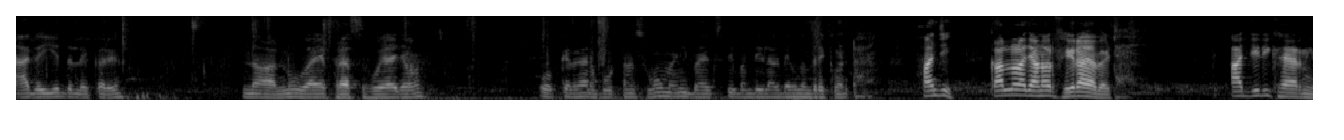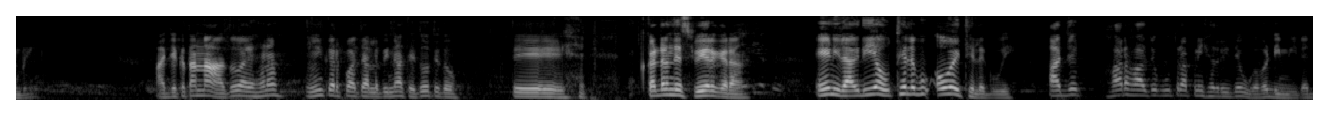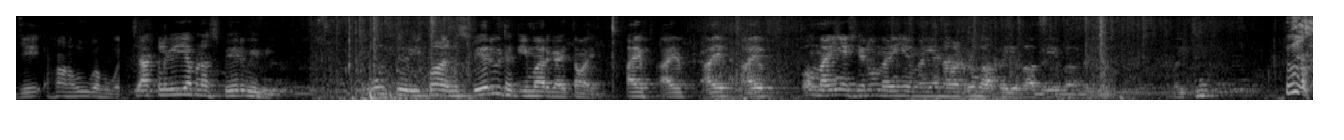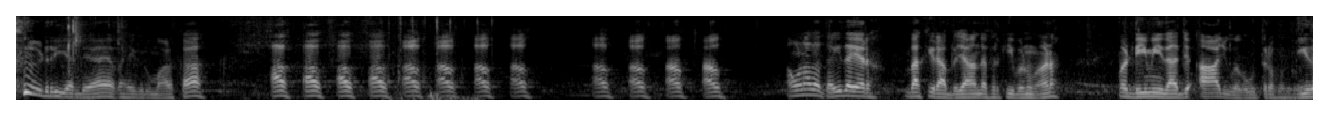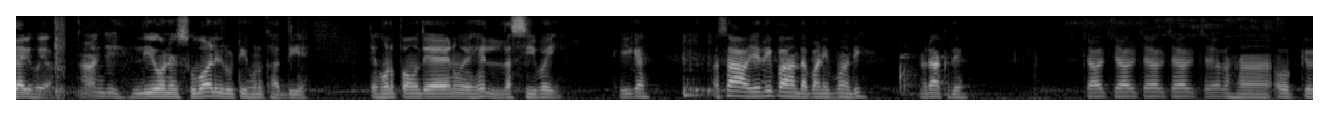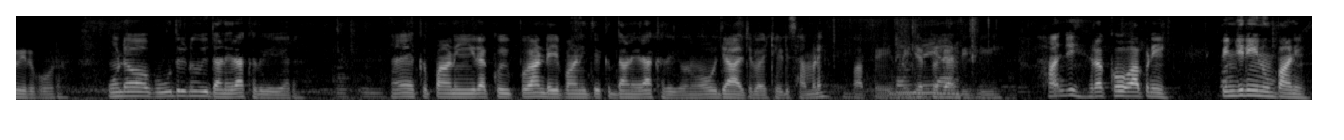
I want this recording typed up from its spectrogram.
ਆ ਗਈ ਇਧਰਲੇ ਘਰੇ। ਨਾਲ ਨੂੰ ਆਏ ਫਰੈਸ਼ ਹੋਇਆ ਜਾਂ। ਓਕੇ ਦਾ ਰਿਪੋਰਟਾਂ ਸੋ ਮੈਨੀ ਬਾਈਕਸ ਤੇ ਬੰਦੇ ਲੱਗਦੇ ਹੁਣ ਅੰਦਰ ਇੱਕ ਮਿੰਟ। ਹਾਂਜੀ ਕੱਲ ਵਾਲਾ ਜਾਨਵਰ ਫੇਰ ਆਇਆ ਬੈਠਾ। ਅੱਜ ਇਹਦੀ ਖੈਰ ਨਹੀਂ ਬਈ। ਅੱਜ ਇੱਕ ਤਾਂ ਨਹਾ ਧੋ ਆਏ ਹਨਾ? ਉਹੀ ਕਿਰਪਾ ਚੱਲ ਪਈ ਨਹਾਤੇ ਧੋਤੇ ਤੋਂ। ਤੇ ਕੱਢਣ ਦੇ ਸਵੇਰ ਕਰਾਂ ਇਹ ਨਹੀਂ ਲੱਗਦੀ ਇਹ ਉੱਥੇ ਲੱਗੂ ਉਹ ਇੱਥੇ ਲੱਗੂਗੀ ਅੱਜ ਹਰ ਹਾਲ ਚ ਕਬੂਤਰ ਆਪਣੀ ਛਤਰੀ ਤੇ ਹੋਊਗਾ ਵੱਡੀ ਉਮੀਦ ਹੈ ਜੇ ਹਾਂ ਹੋਊਗਾ ਹੋਊਗਾ ਚੱਕ ਲਗਈ ਆਪਣਾ ਸਪੇਅਰ ਵੀ ਵੀ ਉਹ ਤੇਰੀ ਭਾਣ ਸਪੇਅਰ ਵੀ ਠੱਗੀ ਮਾਰ ਗਏ ਤਾਂ ਆਏ ਆਇਓ ਆਇਓ ਆਇਓ ਉਹ ਮੈਂ ਹੀ ਆ ਸ਼ੇਰੋ ਮੈਂ ਹੀ ਆ ਮੈਂ ਹੀ ਆ ਨਾ ਡਰੋ ਬਾਬਾ ਹੀ ਆ, ਬੈਠੇ ਡਰੀ ਜਾਂਦੇ ਆ ਵਾਹਿਗੁਰੂ ਮਾਲਕਾ ਆਓ ਆਓ ਆਓ ਆਓ ਆਓ ਆਓ ਆਓ ਆਓ ਆਓ ਆਓ ਆਓ ਆਓ ਆਉਣਾ ਤਾਂ ਚਾਹੀਦਾ ਯਾਰ ਬਾਕੀ ਰੱਬ ਜਾਣਦਾ ਫਿਰ ਕੀ ਬਣੂਗਾ ਹਨਾ? ਵੱਡੀ ਉਮੀਦ ਅੱਜ ਆ ਜਾਊਗਾ ਕਬੂਤਰ ਉਹ ਜਿਹਦਾ ਵੀ ਹੋਇਆ। ਹਾਂਜੀ। ਲਿਓ ਨੇ ਸਵੇਰ ਵਾਲੀ ਰੋਟੀ ਹੁਣ ਖਾਧੀ ਹੈ ਤੇ ਹੁਣ ਪਾਉਂਦੇ ਆ ਇਹਨੂੰ ਇਹ ਲੱਸੀ ਭਾਈ ਠੀਕ ਹੈ ਹਿਸਾਬ ਜਿਹਦੀ ਪਾਣ ਦਾ ਪਾਣੀ ਪਾਉਂਦੀ ਰੱਖ ਦੇ। ਚੱਲ ਚੱਲ ਚੱਲ ਚੱਲ ਚੱਲ ਹਾਂ ਓਕੇ ਹੋਈ ਰਿਪੋਰਟ ਹੁਣ ਉਹ ਕਬੂਤਰੀ ਨੂੰ ਵੀ ਦਾਣੇ ਰੱਖ ਦਈਏ ਯਾਰ। ਹੈ ਇੱਕ ਪਾਣੀ ਰੱਖ ਕੋਈ ਭਾਂਡੇ 'ਚ ਪਾਣੀ ਤੇ ਇੱਕ ਦਾਣੇ ਰੱਖ ਦੇ ਉਹਨੂੰ ਉਹ ਜਾਲ 'ਚ ਬੈਠੇ ਜਿਹੜੀ ਸਾਹਮਣੇ ਬਾਪੇ ਮੇਜਰ ਤੋਂ ਲਿਆਂਦੀ ਸੀ ਹਾਂਜੀ ਰੱਖੋ ਆਪਣੀ। ਪਿੰਜਰੀ ਨੂੰ ਪਾਣੀ।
